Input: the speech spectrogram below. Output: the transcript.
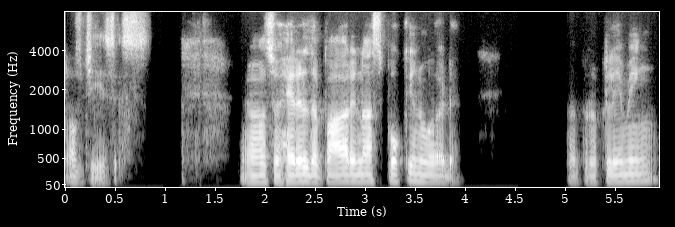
of Jesus. We also herald the power in our spoken word by proclaiming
